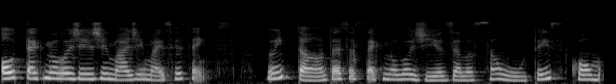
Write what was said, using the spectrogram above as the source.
ou tecnologias de imagem mais recentes. No entanto, essas tecnologias elas são úteis como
